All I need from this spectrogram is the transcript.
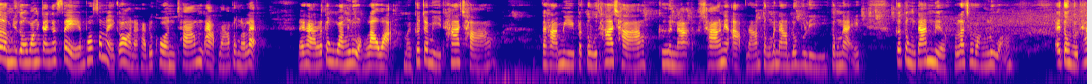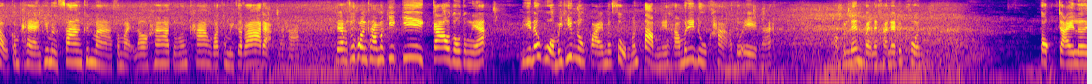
อมันอยู่ตรงวังจันทร์เกษมเพราะสมัยก่อนนะคะ ทุกคนช้างมันอาบน้ำตรงนั้นแหละนะคะ แล้วตรงวังหลวงเราอะมันก็จะมีท่าช้างนะคะ มีประตูท่าช้างคือนะช้างเนี่ยอาบน้ำตรงแม่น้ำลบบุรีตรงไหน ก็ตรงด้านเหนือของราชวังหลวงไอ้ตรงแถวๆกำแพงที่มันสร้างขึ้นมาสมัยรห้าตรงข้างๆวัดธรรมิกราชอะนะคะเดี๋ยวทุกคนคะเมื่อกี้กี้ก้าวตรงตรงเนี้ย ดีนะหัวไม่ทิ่มลงไปมันสูงมันต่ำไงคะไม่ได้ดูขาตัวเองนะเอาไปเล่นไปนะคะเนี่ยทุกคน ตกใจเลย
